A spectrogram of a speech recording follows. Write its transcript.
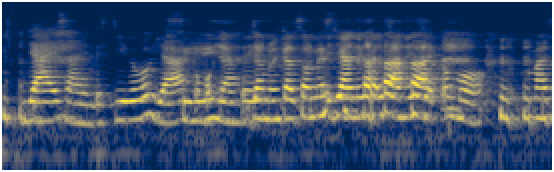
Ya esa en vestido, ya Sí, como ya, gente- ya no en calzones. ya no en calzones, ya como más,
